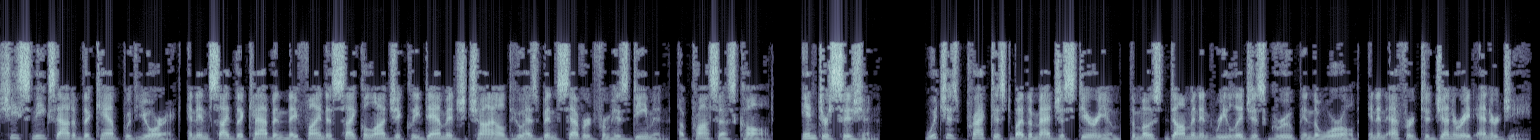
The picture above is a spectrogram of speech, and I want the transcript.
She sneaks out of the camp with Yorick, and inside the cabin they find a psychologically damaged child who has been severed from his demon, a process called intercision, which is practiced by the magisterium, the most dominant religious group in the world, in an effort to generate energy.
